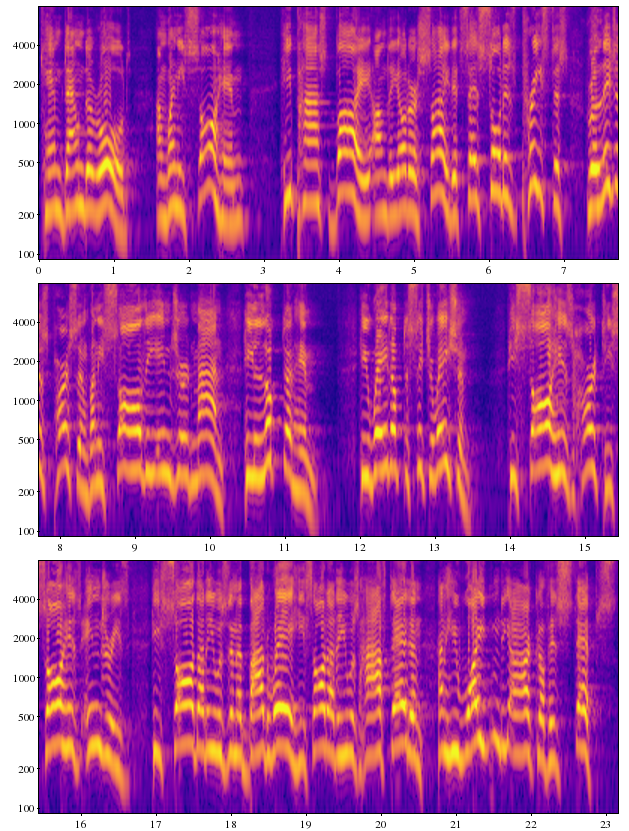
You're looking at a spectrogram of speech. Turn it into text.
came down the road, and when he saw him, he passed by on the other side. It says, So this priest, this religious person, when he saw the injured man, he looked at him. He weighed up the situation. He saw his hurt. He saw his injuries. He saw that he was in a bad way. He saw that he was half dead. And, and he widened the arc of his steps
